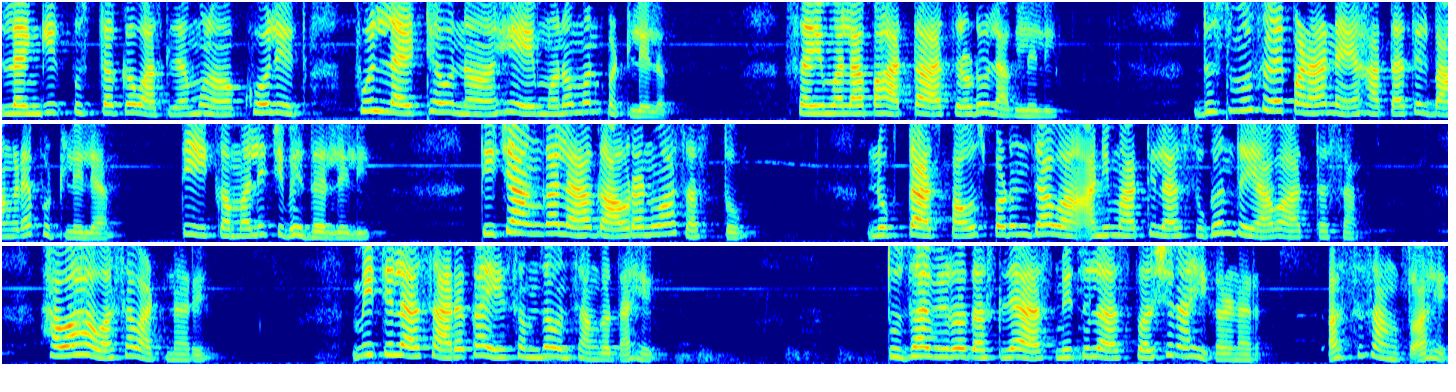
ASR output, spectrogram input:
लैंगिक पुस्तकं वाचल्यामुळं खोलीत फुल लाइट ठेवणं हे मनोमन पटलेलं. सैमाला पाहताच रडू लागलेली. धुसमुसळेपणाने हातातील बांगड्या फुटलेल्या. ती कमालीची भेदरलेली. तिच्या अंगाला गावरान वास असतो. नुकताच पाऊस पडून जावा आणि मातीला सुगंध यावा तसा. हवा हवासा वाटणारे. मी तिला सारं काही समजावून सांगत आहे. तुझा विरोध असल्यास मी तुला स्पर्श नाही करणार असं सांगतो आहे.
